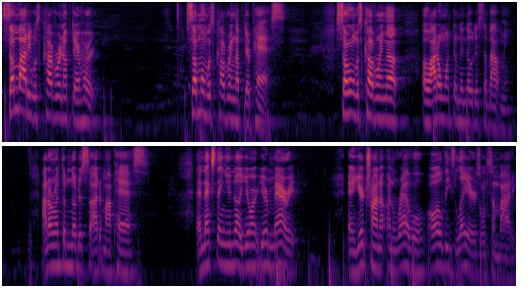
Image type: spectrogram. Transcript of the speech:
Somebody was covering up their hurt. Someone was covering up their past. Someone was covering up, oh, I don't want them to know this about me. I don't want them to know this side of my past. And next thing you know, you're, you're married and you're trying to unravel all these layers on somebody.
